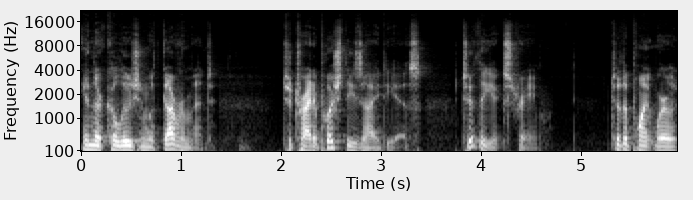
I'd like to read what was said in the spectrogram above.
in their collusion with government to try to push these ideas to the extreme, to the point where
